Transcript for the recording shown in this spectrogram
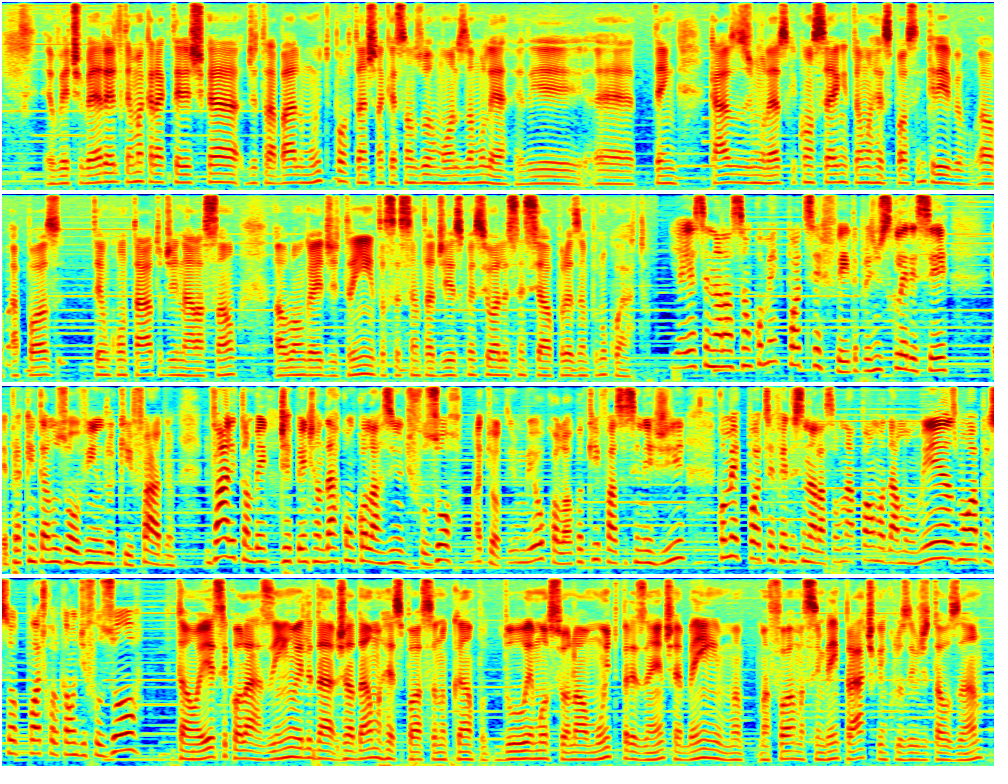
O vetiver ele tem uma característica de trabalho muito importante na questão dos hormônios da mulher. Ele é, tem casos de mulheres que conseguem ter uma resposta incrível após ter um contato de inalação ao longo aí de 30, 60 dias com esse óleo essencial, por exemplo, no quarto. E aí essa inalação, como é que pode ser feita? Para a gente esclarecer é, para quem está nos ouvindo aqui, Fábio. Vale também, de repente, andar com um colarzinho difusor? Aqui, ó, tem o meu, coloco aqui, faço essa energia. Como é que pode ser feita essa inalação? Na palma da mão mesmo? Ou a pessoa pode colocar um difusor? Então, esse colarzinho ele dá, já dá uma resposta no campo do emocional muito presente, é bem uma, uma forma assim bem prática, inclusive, de estar tá usando.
